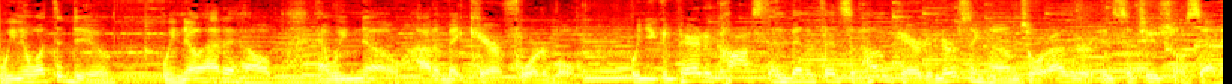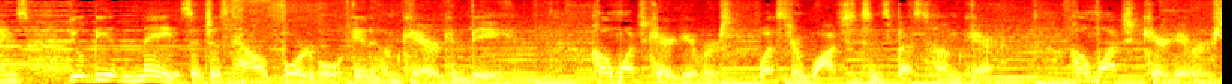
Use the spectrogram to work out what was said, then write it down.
We know what to do, we know how to help, and we know how to make care affordable. When you compare the costs and benefits of home care to nursing homes or other institutional settings, you'll be amazed at just how affordable in home care can be. HomeWatch Caregivers, Western Washington's best home care. HomeWatch Caregivers.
